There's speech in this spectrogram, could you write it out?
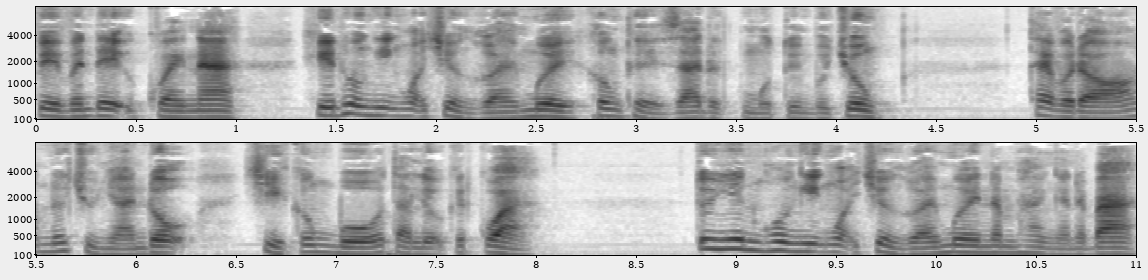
về vấn đề Ukraine khiến hội nghị ngoại trưởng G20 không thể ra được một tuyên bố chung. Thay vào đó, nước chủ nhà Ấn Độ chỉ công bố tài liệu kết quả. Tuy nhiên, hội nghị ngoại trưởng G20 năm 2023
